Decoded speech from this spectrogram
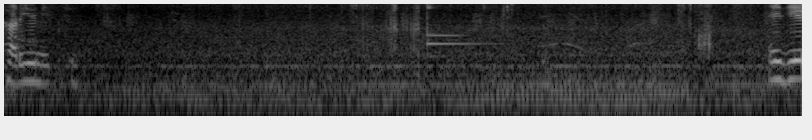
ছাড়িয়ে নিচ্ছি। এই যে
